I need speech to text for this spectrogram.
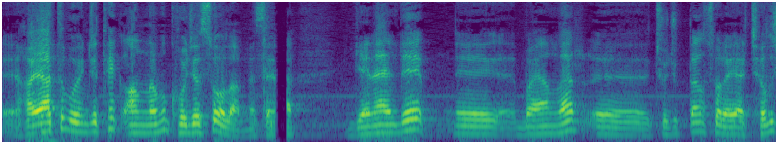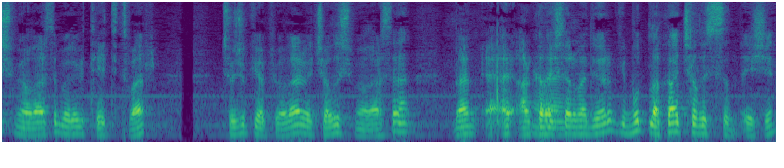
e, hayatı boyunca tek anlamı kocası olan mesela genelde e, bayanlar e, çocuktan sonra eğer çalışmıyorlarsa böyle bir tehdit var. Çocuk yapıyorlar ve çalışmıyorlarsa ben e, arkadaşlarıma diyorum ki mutlaka çalışsın eşin.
